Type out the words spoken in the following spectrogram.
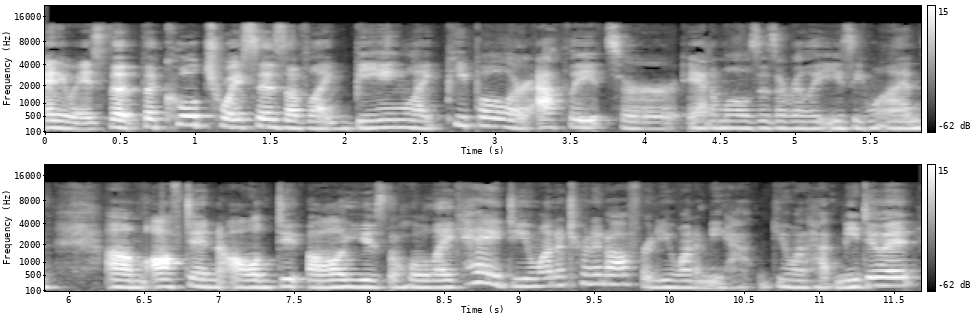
anyways the the cool choices of like being like people or athletes or animals is a really easy one. Um, often i'll do i'll use the whole like hey do you want to turn it off or do you want to me do you want to have me do it?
